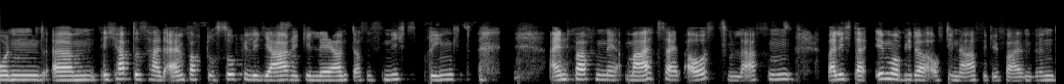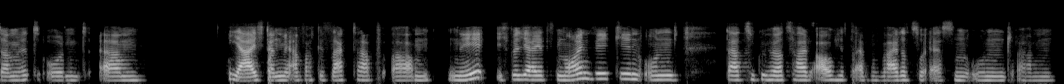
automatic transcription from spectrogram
Und ähm, ich habe das halt einfach durch so viele Jahre gelernt, dass es nichts bringt, einfach eine Mahlzeit auszulassen, weil ich da immer wieder auf die Nase gefallen bin damit. Und ähm, ja, ich dann mir einfach gesagt habe, ähm, nee, ich will ja jetzt einen neuen Weg gehen und dazu gehört es halt auch, jetzt einfach weiter zu essen. Und ähm,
